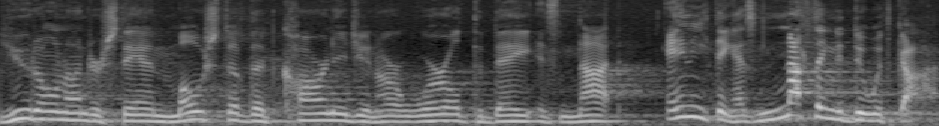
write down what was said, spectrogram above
You don't understand most of the carnage in our world today is not anything, has nothing to do with God.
